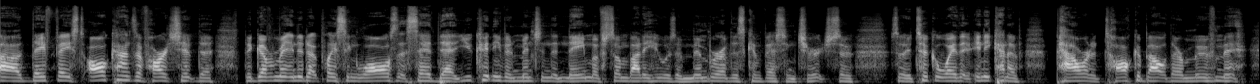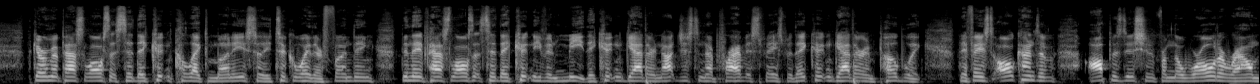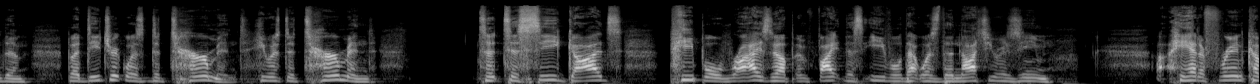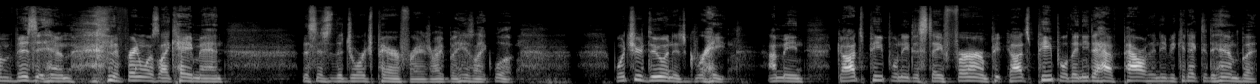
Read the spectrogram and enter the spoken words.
uh, they faced all kinds of hardship. The, the government ended up placing laws that said that you couldn't even mention the name of somebody who was a member of this confessing church. So, so they took away the, any kind of power to talk about their movement. The government passed laws that said they couldn't collect money, so they took away their funding. Then they passed laws that said they couldn't even meet. They couldn't gather, not just in a private space, but they couldn't gather in public. They faced all kinds of opposition from the world around them. But Dietrich was determined. He was determined to, to see God's people rise up and fight this evil that was the Nazi regime. Uh, he had a friend come visit him, and the friend was like, Hey, man, this is the George paraphrase, right? But he's like, Look, what you're doing is great. I mean, God's people need to stay firm. God's people, they need to have power. They need to be connected to Him. But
